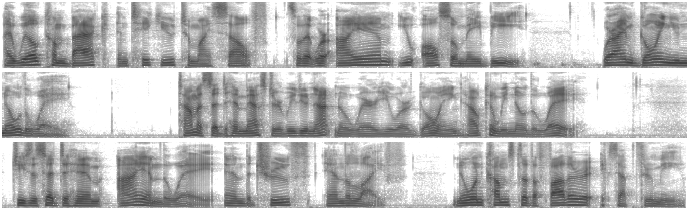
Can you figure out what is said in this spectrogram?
I will come back and take you to myself, so that where I am, you also may be. Where I am going, you know the way. Thomas said to him, Master, we do not know where you are going. How can we know the way? Jesus said to him, I am the way, and the truth, and the life. No one comes to the Father except through me.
